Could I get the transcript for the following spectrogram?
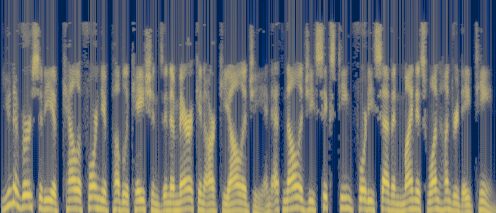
University of California Publications in American Archaeology and Ethnology 1647-118.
